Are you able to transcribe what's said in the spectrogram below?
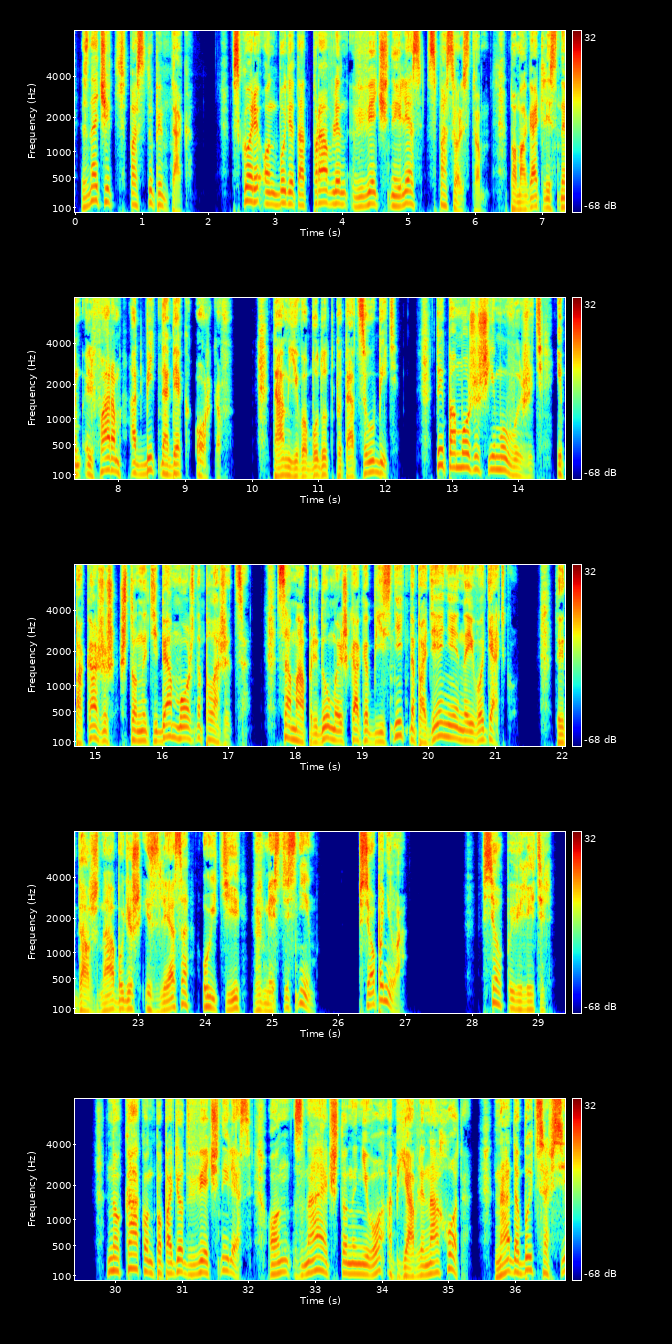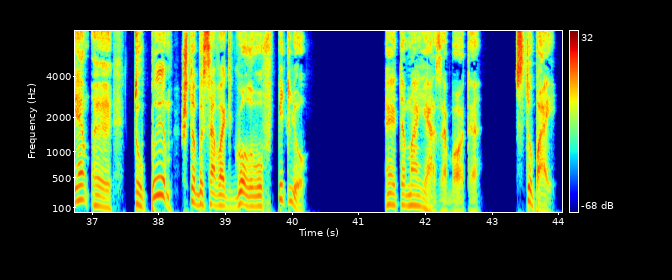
Значит, поступим так. Вскоре он будет отправлен в Вечный лес с посольством, помогать лесным эльфарам отбить набег орков. Там его будут пытаться убить. Ты поможешь ему выжить и покажешь, что на тебя можно положиться. Сама придумаешь, как объяснить нападение на его дядьку. Ты должна будешь из леса уйти вместе с ним. Все поняла? Все, повелитель. Но как он попадет в вечный лес? Он знает, что на него объявлена охота. Надо быть совсем э, тупым, чтобы совать голову в петлю. Это моя забота. Ступай.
